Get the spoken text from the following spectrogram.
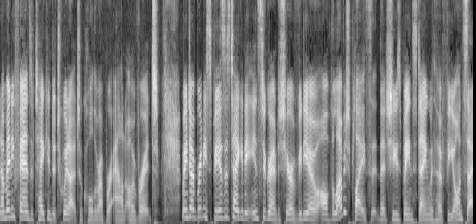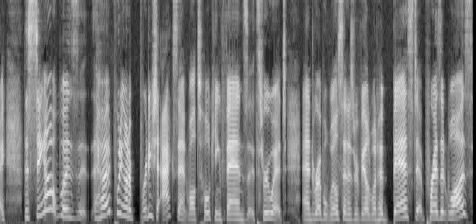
Now, many fans have taken to Twitter to call the rapper out over it. Meantime, Britney Spears has taken to Instagram to share a video of the lavish place that she's been staying with her fiance. The singer was heard putting on a British accent while talking fans through it, and Rebel Wilson has revealed what her best present was.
